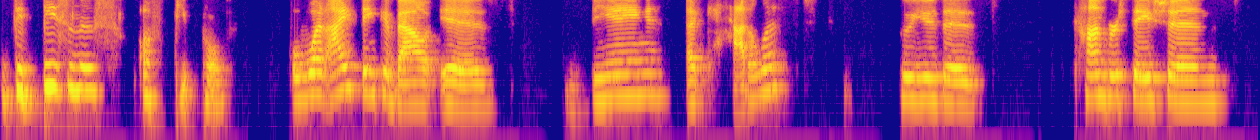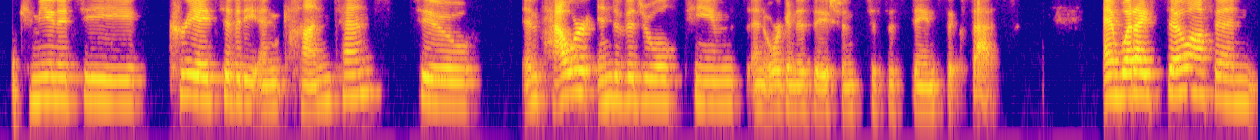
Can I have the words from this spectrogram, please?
The business of people. What I think about is being a catalyst who uses conversations, community, creativity, and content to empower individuals, teams, and organizations to sustain success. And what I so often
